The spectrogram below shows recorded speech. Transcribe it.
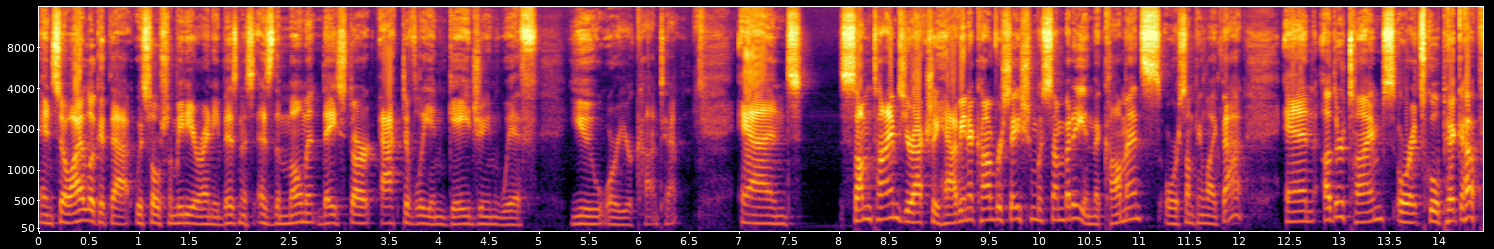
And so I look at that with social media or any business as the moment they start actively engaging with you or your content. And sometimes you're actually having a conversation with somebody in the comments or something like that. And other times, or at school pickup,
